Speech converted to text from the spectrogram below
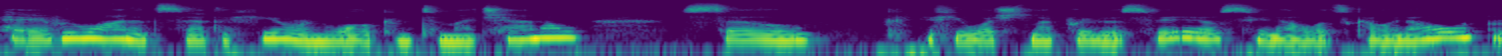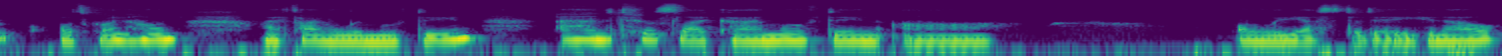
Hey everyone, it's Sveta here and welcome to my channel. So, if you watched my previous videos, you know what's going on. What's going on? I finally moved in, and it feels like I moved in uh, only yesterday. You know,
